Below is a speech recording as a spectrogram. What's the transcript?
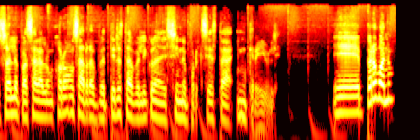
suele pasar. A lo mejor vamos a repetir esta película de cine porque sí está increíble. Eh, pero bueno,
